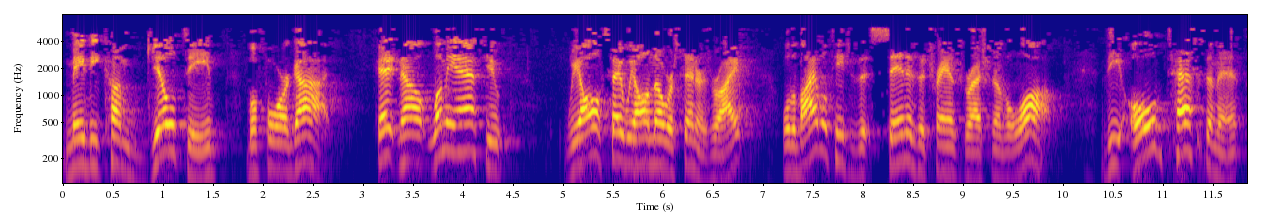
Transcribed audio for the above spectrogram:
may become guilty before God. Okay, now let me ask you, we all say we all know we're sinners, right? Well, the Bible teaches that sin is a transgression of the law. The Old Testament,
